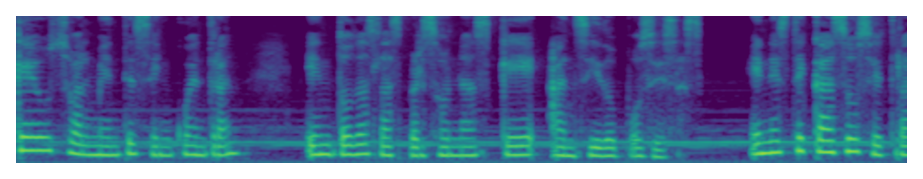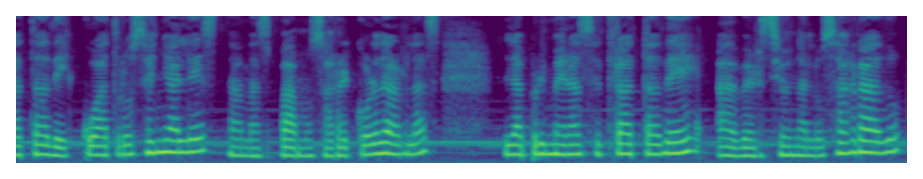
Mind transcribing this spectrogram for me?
que usualmente se encuentran en todas las personas que han sido posesas. En este caso se trata de cuatro señales, nada más vamos a recordarlas. La primera se trata de aversión a lo sagrado,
